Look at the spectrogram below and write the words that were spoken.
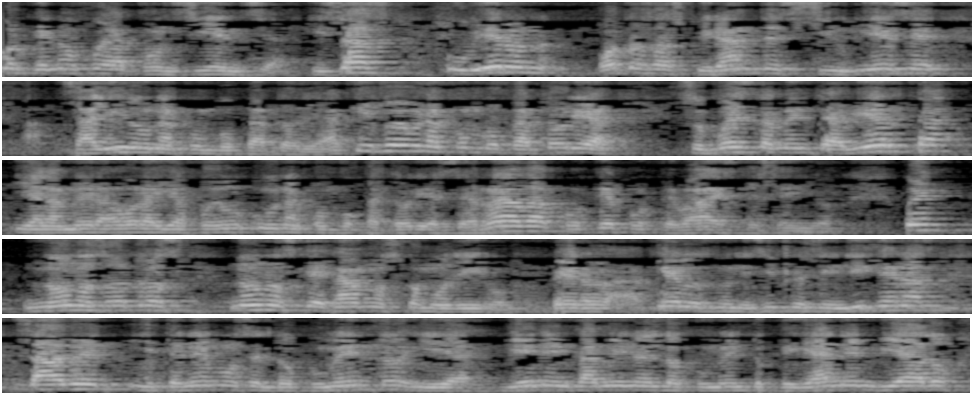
porque no fue a conciencia. Quizás hubieron otros aspirantes si hubiese salido una convocatoria. Aquí fue una convocatoria supuestamente abierta y a la mera hora ya fue una convocatoria cerrada. ¿Por qué? Porque va este señor. Bueno, no nosotros no nos quejamos como digo, pero aquí los municipios indígenas saben y tenemos el documento y viene en camino el documento que ya han enviado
